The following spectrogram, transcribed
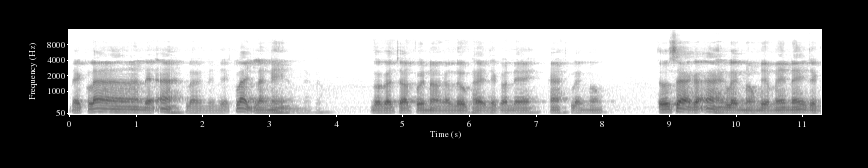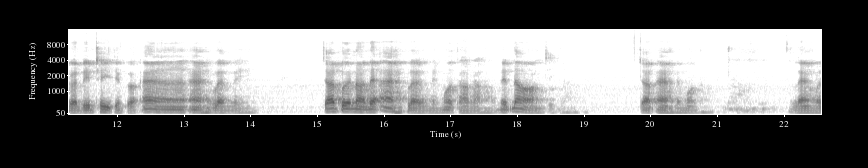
dekla de ah là người việc à, là nghe đồ cả chặt bữa nào cả lụp hệ thì có đề ah lần nông tớ xa cả ah lần nông biểu mê nấy thì có đi thi thì có ah ah lần này chặt bữa nào để ah lần này mua thọ rồi để đo chỉ à, là chặt ah để mua thọ làng là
